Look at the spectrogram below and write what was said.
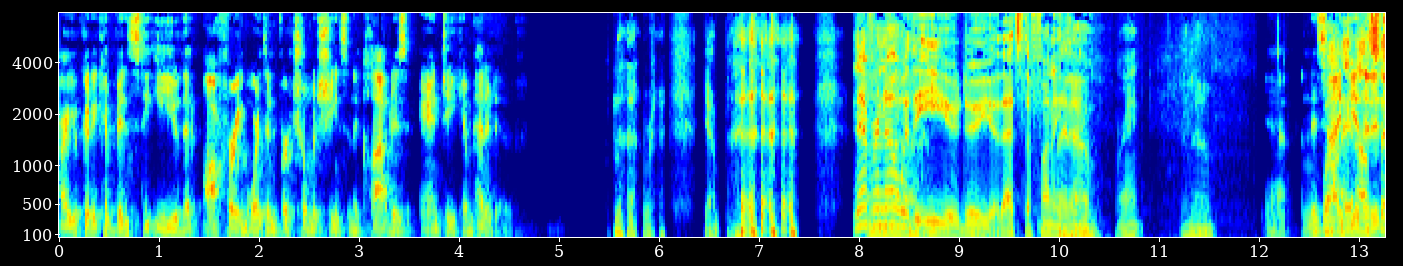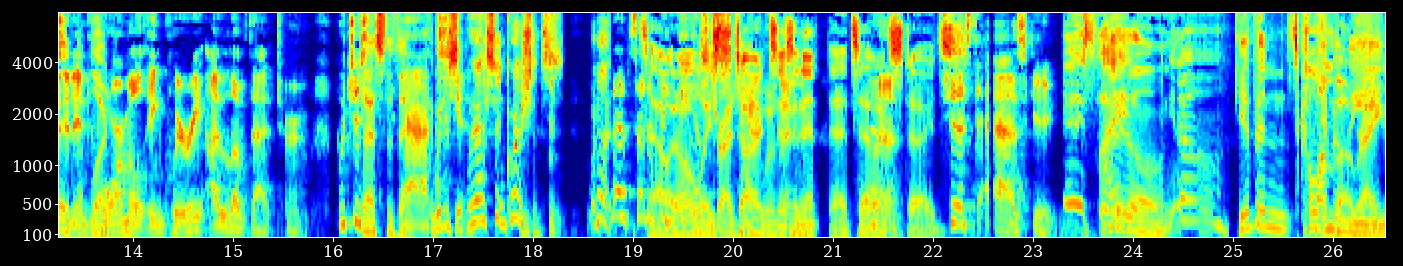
are you going to convince the eu that offering more than virtual machines in the cloud is anti-competitive yep. You never know with Uh, the EU, do you? That's the funny I know. thing, right? I know. Yeah and this Well, idea I'll that it's say- an look- informal inquiry i love that term which is That's the thing. We're just we're asking questions. We're not. that's not That's a how big it deal. always Charging starts, isn't anything. it? That's how Yeah. it starts. just asking It's a I- little, you know, Given it's Columbo, given the- right?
